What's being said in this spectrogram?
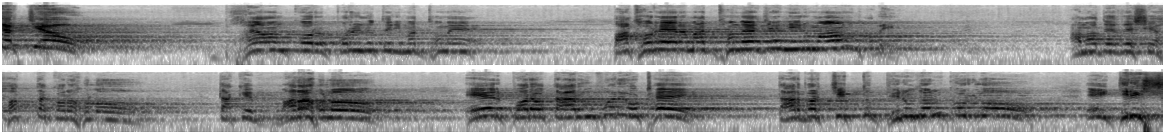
জাহিলিদের চেয়েও ভয়ঙ্কর পরিণতির মাধ্যমে, পাথরের মাধ্যমে যে নির্মম হবে, আমাদের দেশে হত্যা করা হলো, তাকে মারা হলো, এরপরেও তার উপরে ওঠে তারপর চিত্ত বিনোদন করল, এই দৃশ্য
